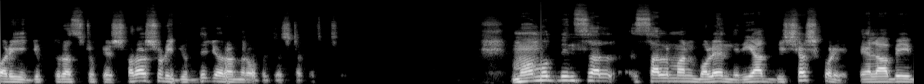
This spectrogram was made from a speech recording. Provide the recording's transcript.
বাড়িয়ে যুক্তরাষ্ট্রকে সরাসরি যুদ্ধে জড়ানোর অপচেষ্টা করছে। মোহাম্মদ বিন সাল, সালমান বলেন, রিয়াদ বিশ্বাস করে তেল আবিব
